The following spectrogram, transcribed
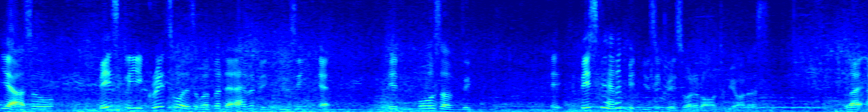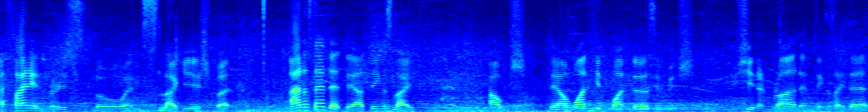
yeah, so basically Great Sword is a weapon that I haven't been using at, in most of the... It, basically I haven't been using Great Sword at all, to be honest. Like, I find it very slow and sluggish, but I understand that there are things like, ouch, there are one-hit wonders in which you hit and run and things like that.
